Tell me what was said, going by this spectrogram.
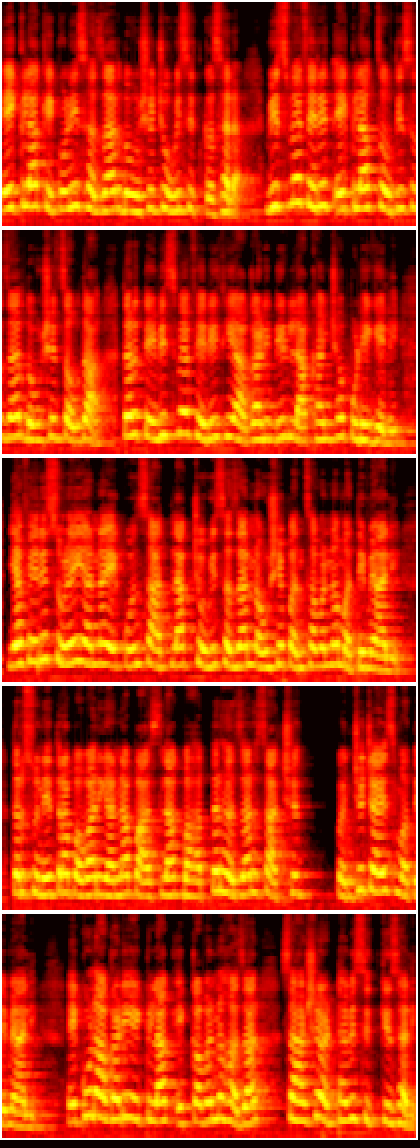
एक लाख एकोणीस हजार दोनशे चोवीस इतकं झालं. वीसव्या फेरीत एक लाख चौतीस हजार दोनशे चौदा तर तेवीसव्या फेरीत ही आघाडी दीड लाखांच्या पुढे गेली. या फेरीत सुळे यांना एकूण सात लाख चोवीस हजार नऊशे पंचावन्न मते मिळाली. तर सुनेत्रा पवार यांना पाच लाख लाख बहात्तर हजार सातशे पंचेचाळीस मते मिळाली. एकूण आघाडी एक लाख एकावन्न हजार सहाशे अठ्ठावीस इतकी झाली.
